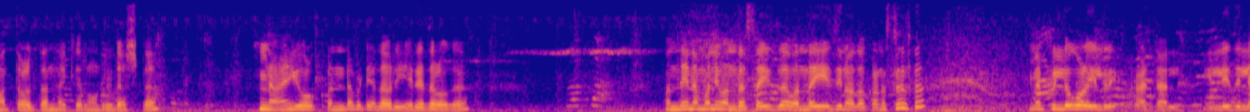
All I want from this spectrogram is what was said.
ಮತ್ತು ಅವಳು ತಂದು ಹಾಕ್ಯಾರ ನೋಡ್ರಿ ಡಸ್ಟ್. ನಾಯಿಗಳು ಕಂಡಪಟ್ಟಿ ರೀ ಏರಿಯಾದೊಳಗೆ. ಒಂದೇ ನಮ್ಮನೆ ಒಂದೇ ಸೈಜ್ ಒಂದೇ ಏಜಿನ ಅದಾವ ಕಾಣಿಸ್ತದ. ಇನ್ನು ಪಿಲ್ಲುಗಳು ಇಲ್ರಿ. ಆಟ ಅಲ್ಲಿ. ಇಲ್ಲಿದಿಲ್ಲ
